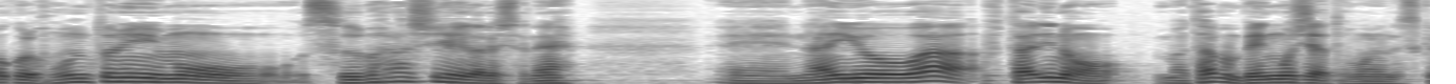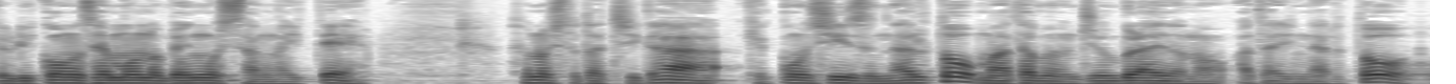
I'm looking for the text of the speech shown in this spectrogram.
まあ、これ本当にもう素晴らしい映画でしたね。えー、内容は二人の、まあ、多分弁護士だと思うんですけど、離婚専門の弁護士さんがいて、その人たちが結婚シーズンになると、まあ多分ジュンブライドのあたりになると、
